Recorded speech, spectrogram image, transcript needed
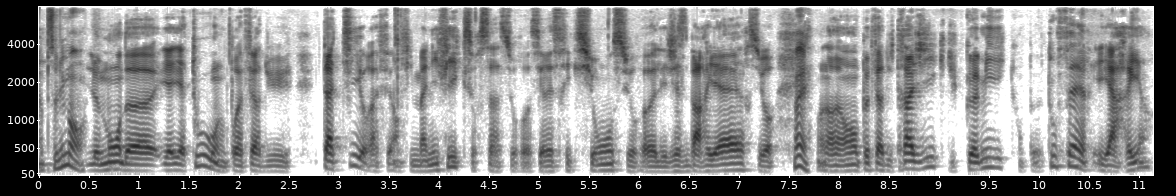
Absolument. Le monde, euh, il y, a tout. On pourrait faire du. Tati aurait fait un film magnifique sur ça, sur euh, ces restrictions, sur euh, les gestes barrières, sur. On, on, peut faire du tragique, du comique, on peut tout faire. Il n'y a rien.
